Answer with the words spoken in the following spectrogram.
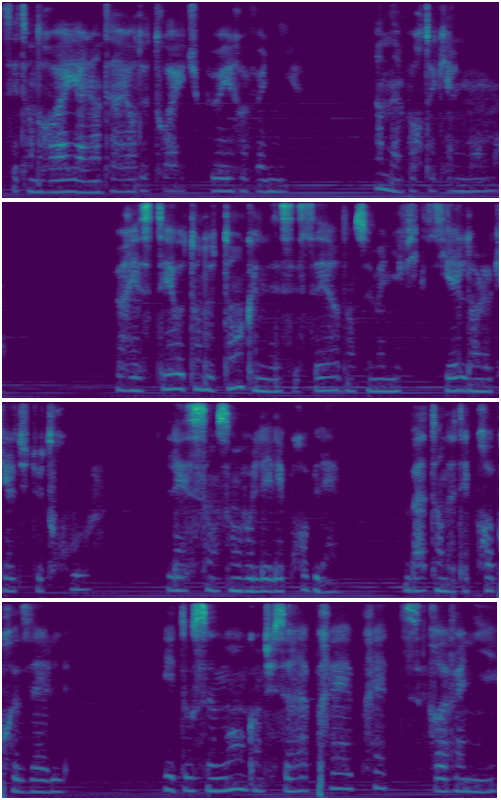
Cet endroit est à l'intérieur de toi et tu peux y revenir n'importe quel moment. Tu peux rester autant de temps que nécessaire dans ce magnifique ciel dans lequel tu te trouves, laissant s'envoler les problèmes, battant de tes propres ailes. Et doucement, quand tu seras prêt, prête, revenir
